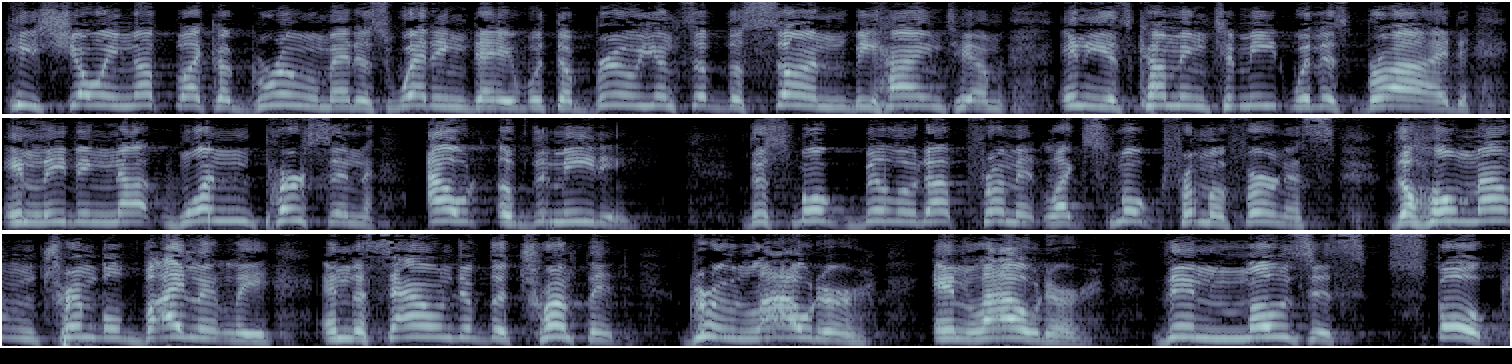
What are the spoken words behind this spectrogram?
He's showing up like a groom at his wedding day with the brilliance of the sun behind him. And he is coming to meet with his bride and leaving not one person out of the meeting. The smoke billowed up from it like smoke from a furnace. The whole mountain trembled violently and the sound of the trumpet grew louder and louder. Then Moses spoke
